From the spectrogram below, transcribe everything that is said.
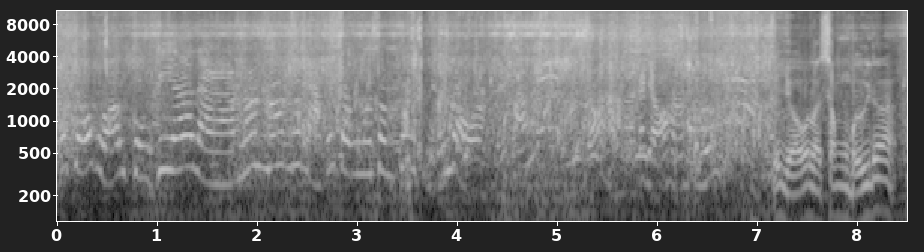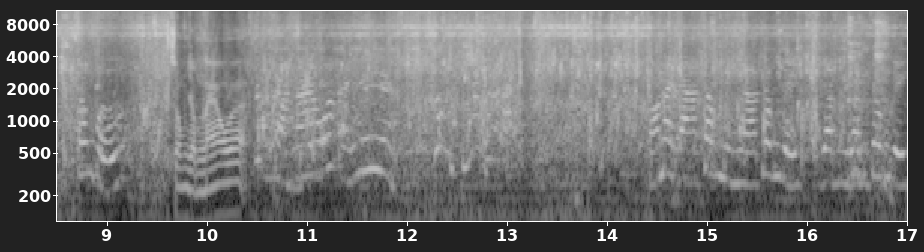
Cái chỗ của ông cụ kia là nó nó nó là cái sông sông sông của Ấn Độ à? Cái vỏ hả? Cái vụ là sông bự đó. Sông bự. Sông dòng nao đó. Sông làm sao á có này là sông mình là sông gì? Gần gần sông gì?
